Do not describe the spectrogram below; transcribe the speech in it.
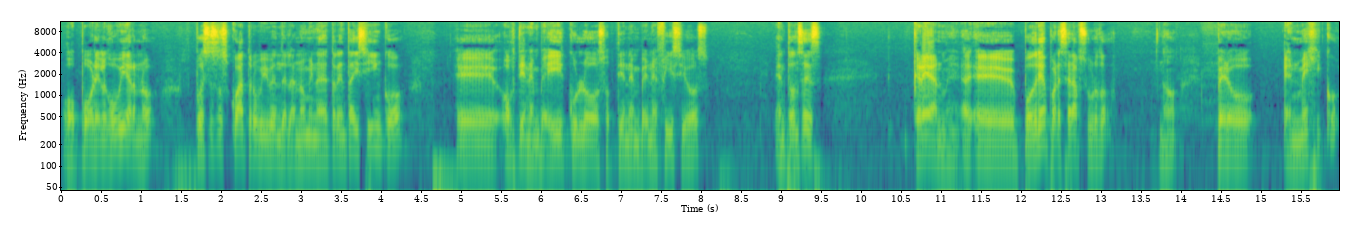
o por el gobierno, pues esos cuatro viven de la nómina de 35, eh, obtienen vehículos, obtienen beneficios. Entonces, créanme, eh, eh, podría parecer absurdo, ¿no? Pero en México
